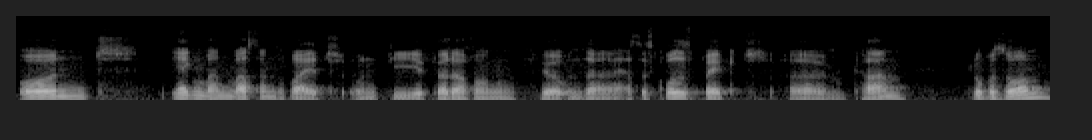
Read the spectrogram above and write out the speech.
Und irgendwann war es dann soweit und die Förderung für unser erstes großes Projekt ähm, kam. Globosom,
